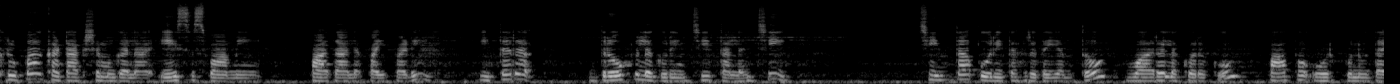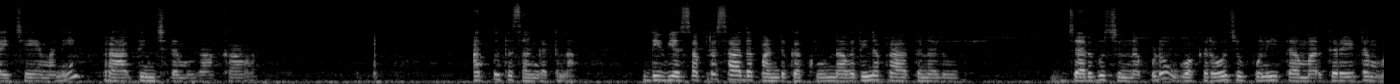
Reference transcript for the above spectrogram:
కృపా కటాక్షము గల యేసుస్వామి పాదాలపై పడి ఇతర ద్రోహుల గురించి తలంచి చింతాపూరిత హృదయంతో వారల కొరకు పాప ఓర్పును దయచేయమని ప్రార్థించదముగాక అద్భుత సంఘటన. దివ్య సప్రసాద పండుగకు నవదిన ప్రార్థనలు జరుగుచున్నప్పుడు ఒకరోజు పునీత మార్గరేటమ్మ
